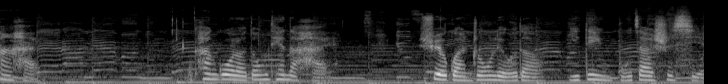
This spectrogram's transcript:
看海，我看过了冬天的海，血管中流的一定不再是血，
